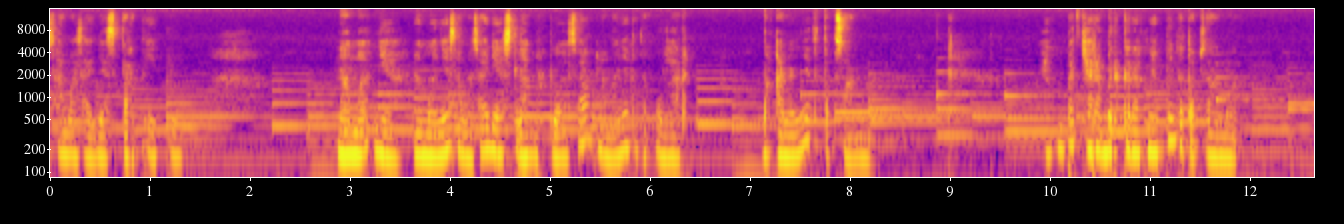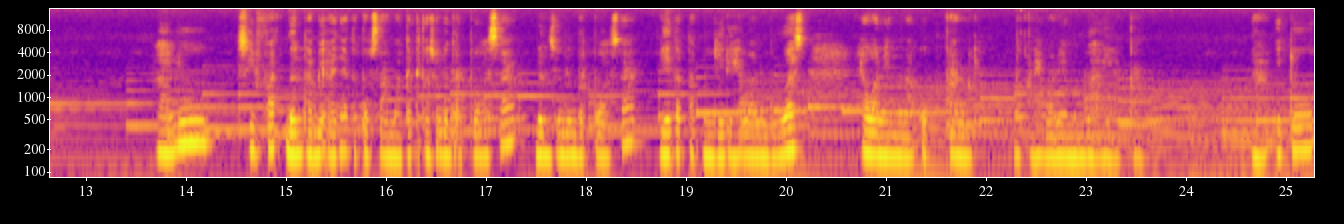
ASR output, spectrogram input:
sama saja seperti itu. Namanya, namanya sama saja setelah berpuasa namanya tetap ular. Makanannya tetap sama. Yang keempat, cara bergeraknya pun tetap sama. Lalu sifat dan tabiatnya tetap sama. Ketika sudah berpuasa dan sebelum berpuasa dia tetap menjadi hewan buas hewan yang menakutkan bukan hewan yang membahayakan. Nah itu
